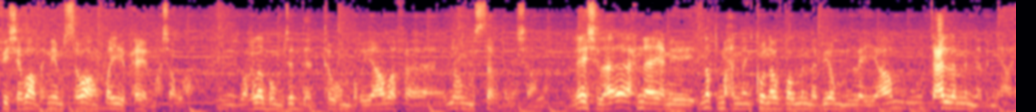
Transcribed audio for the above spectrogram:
في شباب هني مستواهم طيب حيل ما شاء الله. وأغلبهم جدا توهم بالرياضة فلهم مستقبل إن شاء الله. ليش لا؟ إحنا يعني نطمح إن نكون أفضل منه بيوم من الأيام ونتعلم منه بالنهاية.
